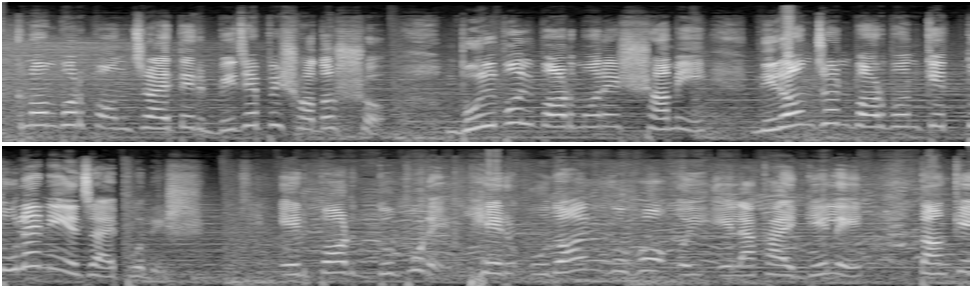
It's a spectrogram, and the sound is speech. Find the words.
এক নম্বর পঞ্চায়েতের বিজেপি সদস্য বুলবুল বর্মনের স্বামী নিরঞ্জন বর্মনকে তুলে নিয়ে যায় পুলিশ। এরপর দুপুরে ফের উদয়ন গুহ ওই এলাকায় গেলে তাকে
